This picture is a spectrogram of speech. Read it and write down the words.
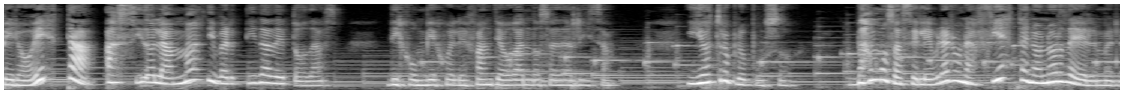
Pero esta ha sido la más divertida de todas, dijo un viejo elefante ahogándose de risa. Y otro propuso, vamos a celebrar una fiesta en honor de Elmer.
